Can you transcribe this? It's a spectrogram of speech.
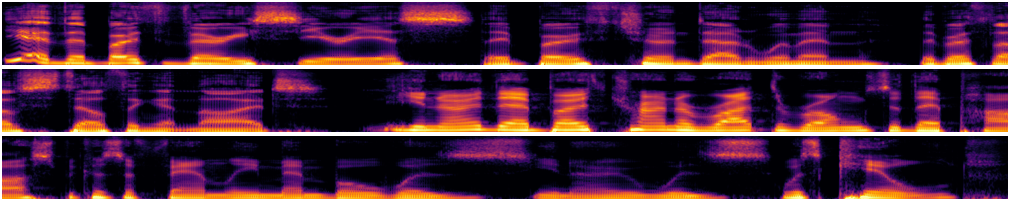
Yeah, they're both very serious. They both turn down women. They both love stealthing at night. You know, they're both trying to right the wrongs of their past because a family member was, you know, was was killed.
